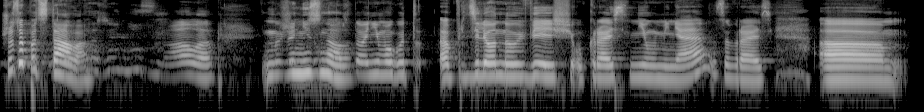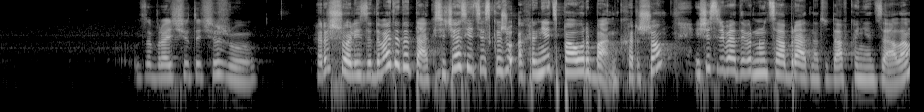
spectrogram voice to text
Что за подстава? Знала. Ну же не знала. Что они могут определенную вещь украсть не у меня, забрать, а забрать чью-то чужую. Хорошо, Лиза, давай тогда так. Сейчас я тебе скажу охранять пауэрбанк, хорошо? И сейчас ребята вернутся обратно туда, в конец зала.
